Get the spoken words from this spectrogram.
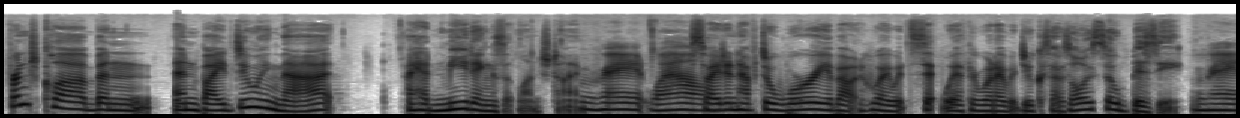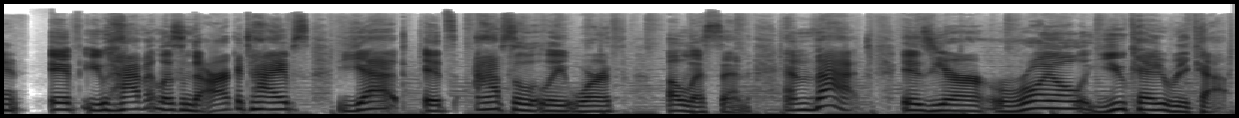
French club. And, and by doing that, I had meetings at lunchtime. Right. Wow. So I didn't have to worry about who I would sit with or what I would do because I was always so busy. Right. If you haven't listened to Archetypes yet, it's absolutely worth a listen. And that is your Royal UK recap.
